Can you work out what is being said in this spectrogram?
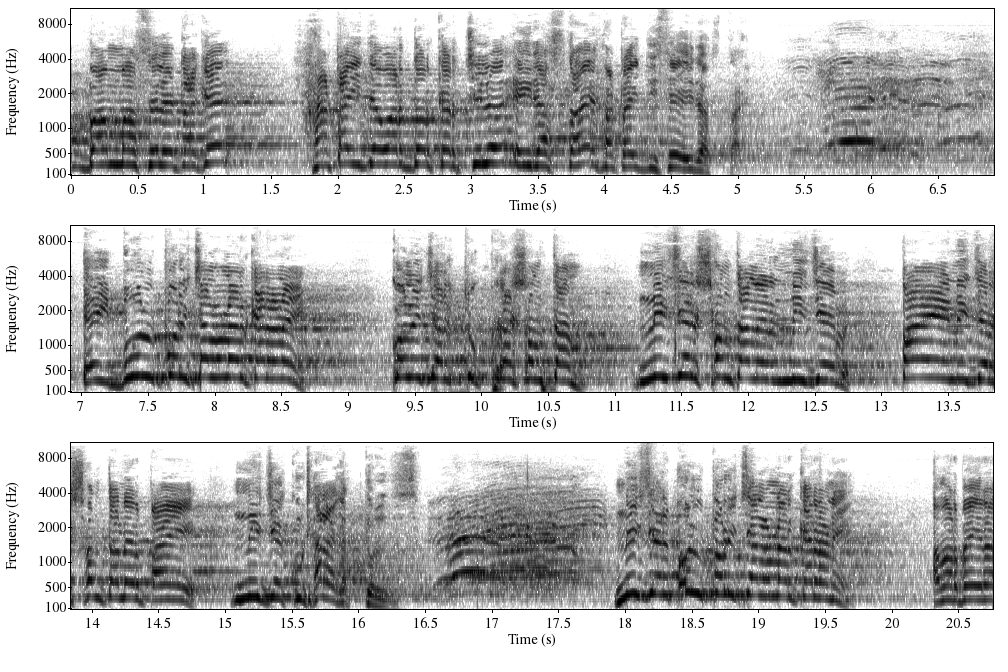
আব্বা আম্মা ছেলেটাকে হাঁটাই দেওয়ার দরকার ছিল এই রাস্তায়, হাঁটাই দিছে এই রাস্তায়। এই ভুল পরিচালনার কারণে কলিজার টুকরা সন্তান নিজের সন্তানের নিজের পায়ে, নিজের সন্তানের পায়ে নিজে কুঠারাঘাত করে দিছে। নিজের ভুল পরিচালনার কারণে আমার ভাইরা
